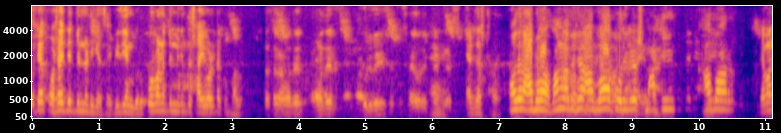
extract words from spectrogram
ওটা কষাইদের জন্য ঠিক আছে ফিজিয়ান গরু। কোরবানের জন্য কিন্তু সাইওয়ালটা খুব ভালো। আমাদের আমাদের পরিবেশের সাথে সাইবার একটা হ্যাঁ adjust। অ্যাডজাস্ট হয়। আমাদের আবহাওয়া বাংলাদেশের আবহাওয়া, আবহাওয়া আবহাওয়া, পরিবেশ মাটি খাবার। যেমন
